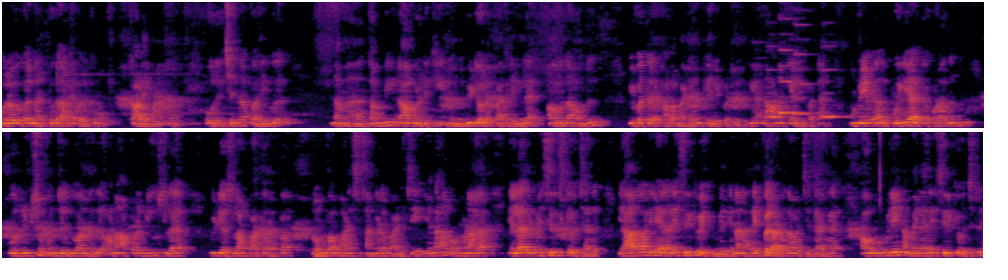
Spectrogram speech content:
உறவுகள் நட்புகள் அனைவருக்கும் காலை வணக்கம். ஒரு சின்ன பதிவு. நம்ம தம்பி ராகுல் டிக்கி இந்த வீடியோவில் பார்க்குறீங்களே அவர் தான் வந்து விபத்தில் காலமாயிட்டாருன்னு கேள்விப்பட்டிருக்கீங்க. நானும் கேள்விப்பட்டேன். உண்மையாகவே அது பொய்யா இருக்கக்கூடாதுன்னு ஒரு நிமிஷம் கொஞ்சம் இதுவாக இருந்தது. ஆனால் அப்புறம் நியூஸில் வீடியோஸ்லாம் பார்க்குறப்ப ரொம்ப மனசு சங்கடமாயிடுச்சு. ஏன்னா ரொம்ப நாளாக எல்லாருமே சிரிக்க வச்சாரு. யாராலையும் எல்லாரையும் சிரிக்க வைக்க முடியாது. ஏன்னா நிறைய பேர் அழகாக வச்சுருக்காங்க. அவர் உண்மையிலேயே நம்ம எல்லாரையும் சிரிக்க வச்சுட்டு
